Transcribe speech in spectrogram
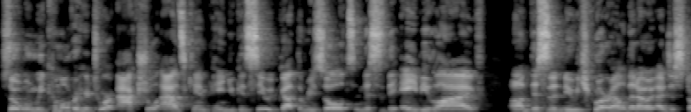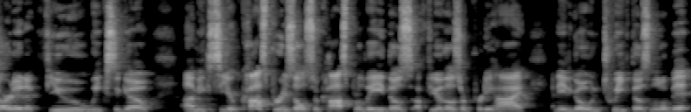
so when we come over here to our actual ads campaign you can see we've got the results and this is the AB live um, this is a new URL that I, I, just started a few weeks ago. Um, you can see your cost per result so cost per lead those a few of those are pretty high. I need to go and tweak those a little bit.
